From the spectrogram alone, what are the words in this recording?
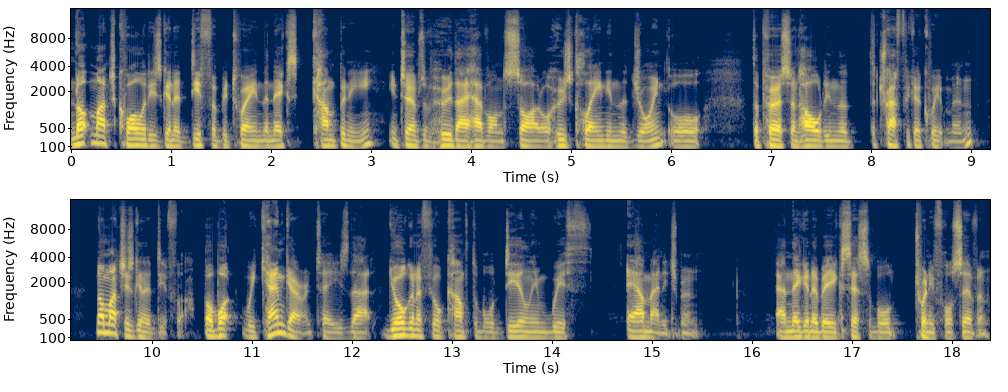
not much quality is going to differ between the next company in terms of who they have on site or who's cleaning the joint or the person holding the, the traffic equipment. Not much is going to differ. But what we can guarantee is that you're going to feel comfortable dealing with our management and they're going to be accessible 24 7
